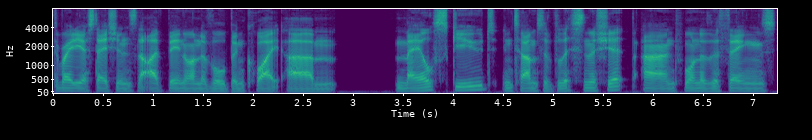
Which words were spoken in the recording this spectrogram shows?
The radio stations that I've been on have all been quite um, male skewed in terms of listenership. And one of the things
